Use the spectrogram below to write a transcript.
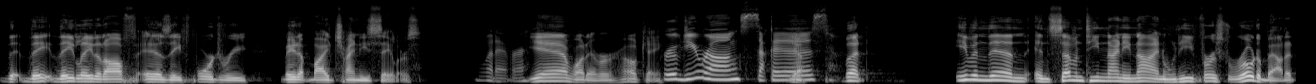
they they laid it off as a forgery made up by Chinese sailors. Whatever. Yeah, whatever. Okay. Proved you wrong, suckers. Yeah. But even then, in 1799, when he first wrote about it,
